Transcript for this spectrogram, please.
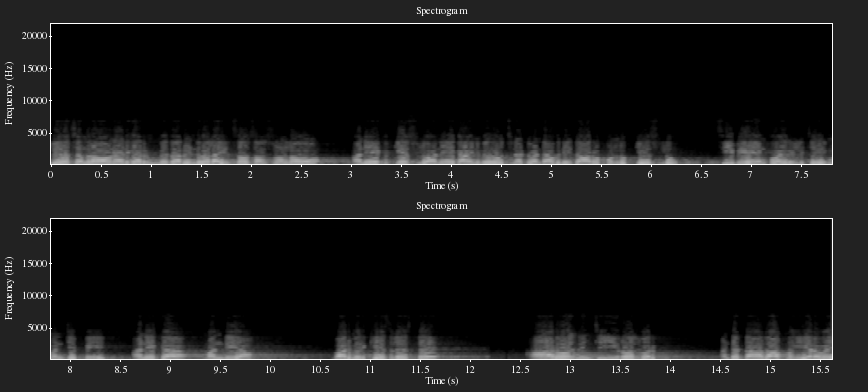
లేదా చంద్రబాబు నాయుడు గారి మీద రెండు వేల ఐదవ సంవత్సరంలో అనేక కేసులు అనేక ఆయన మీద వచ్చినటువంటి అవినీతి ఆరోపణలు కేసులు సిబిఐ ఎంక్వైరీలు చేయమని చెప్పి అనేక మంది వారి మీద కేసులు వేస్తే ఆ రోజు నుంచి ఈ రోజు వరకు అంటే దాదాపు ఇరవై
